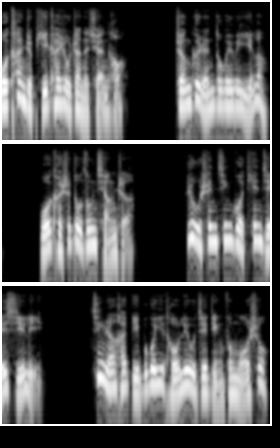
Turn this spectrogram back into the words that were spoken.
我看着皮开肉绽的拳头，整个人都微微一愣。我可是斗宗强者，肉身经过天劫洗礼，竟然还比不过一头六阶顶峰魔兽。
